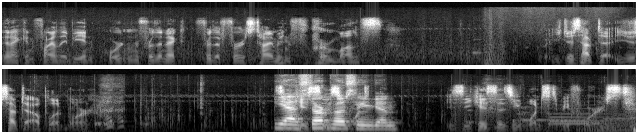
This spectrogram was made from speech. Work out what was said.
Then I can finally be important for the next for the first time in four months. You just have to you just have to upload more. Yeah, ZK start posting again. ZK says he wants to be forced.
